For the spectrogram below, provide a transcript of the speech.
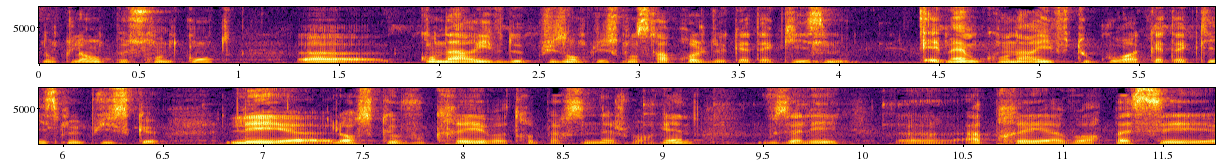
Donc là, on peut se rendre compte euh, qu'on arrive de plus en plus, qu'on se rapproche de Cataclysme. et même qu'on arrive tout court à Cataclysme, puisque les, lorsque vous créez votre personnage Worgen, vous allez, après avoir passé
